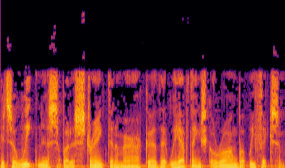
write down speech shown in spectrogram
it's a weakness but a strength in America that we have things go wrong, but we fix them.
